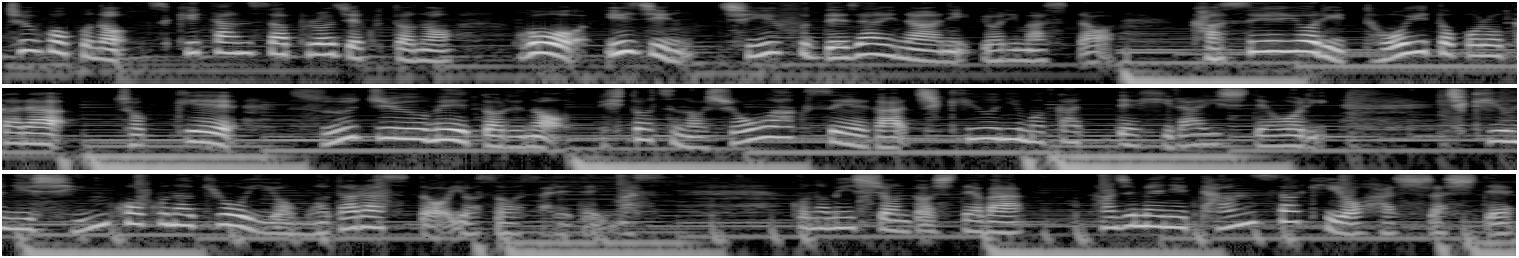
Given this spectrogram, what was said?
中国の月探査プロジェクトの郷イジンチーフデザイナーによりますと火星より遠いところから直径数十メートルの一つの小惑星が地球に向かって飛来しており地球に深刻な脅威をもたらすと予想されています。このミッションとしてははじめに探査機を発射して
